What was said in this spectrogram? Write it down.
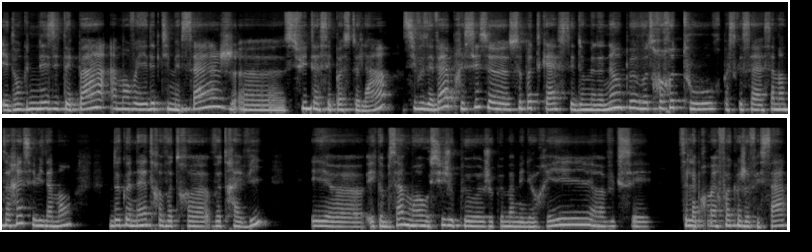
Et donc, n'hésitez pas à m'envoyer des petits messages euh, suite à ces posts-là. Si vous avez apprécié ce, ce, podcast et de me donner un peu votre retour, parce que ça, ça m'intéresse évidemment de connaître votre votre avis. Et, euh, et comme ça, moi aussi, je peux je peux m'améliorer euh, vu que c'est c'est la première fois que je fais ça,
